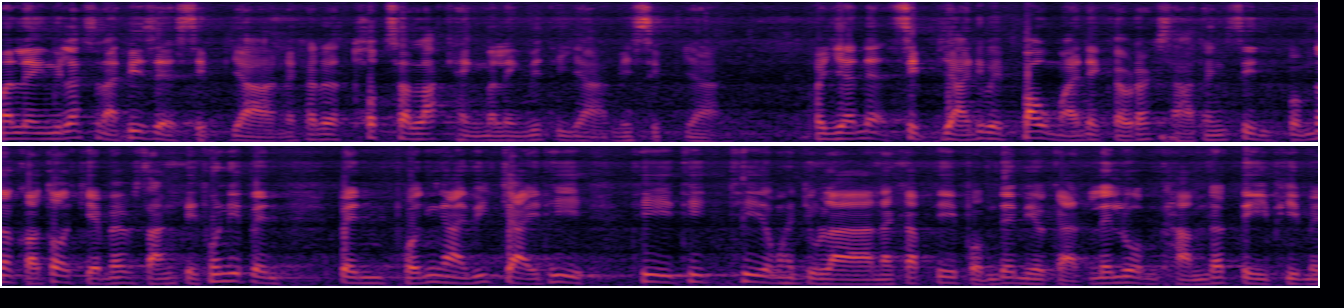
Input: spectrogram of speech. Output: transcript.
มะเร็งมีลักษณะพิเศษ 10 อย่างนะครับเรียกว่าทศลักษณ์แห่งมะเร็งวิทยามี 10 อย่าง เพราะฉะนั้นเนี่ยสิอย่างที่เป็นเป้าหมายในการรักษาทั้งสิ้น ผมต้องขอโทษเขียนเป็นภาษาอังกฤษพวกนี้เป็นเป็นผลงานวิจัยที่ที่ที่ที่โรงพยาบาลจุฬานะครับที่ผมได้มีโอกาสได้ร่วมทำและตีพิมพ์ใน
